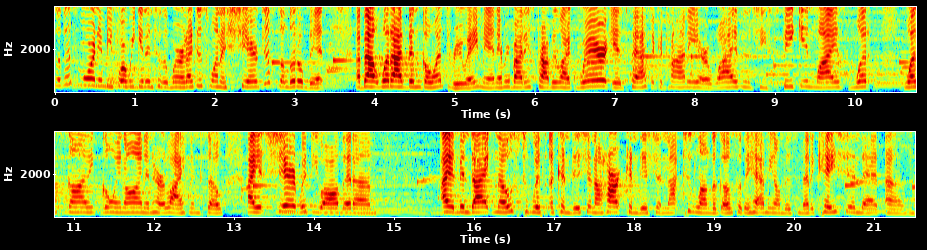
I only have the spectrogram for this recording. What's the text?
So, this morning, before we get into the word, I just want to share just a little bit about what I've been going through. Amen. Everybody's probably like, where is Pastor Katani or why isn't she speaking? Why, what, what's gone, going on in her life? And so, I had shared with you all that um, I had been diagnosed with a condition, a heart condition, not too long ago. So, they had me on this medication that um,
